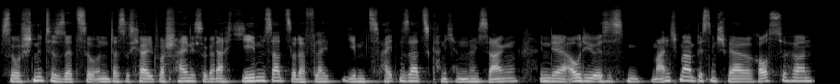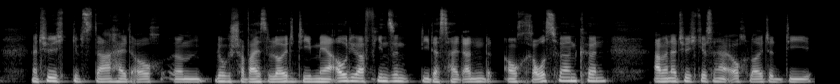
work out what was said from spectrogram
so Schnitte setze und dass ich halt wahrscheinlich sogar nach jedem Satz oder vielleicht jedem zweiten Satz, kann ich ja noch nicht sagen, in der Audio ist es manchmal ein bisschen schwerer rauszuhören. Natürlich gibt es da halt auch ähm, logischerweise Leute, die mehr audioaffin sind, die das halt dann auch raushören können. Aber natürlich gibt es dann halt auch Leute, die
